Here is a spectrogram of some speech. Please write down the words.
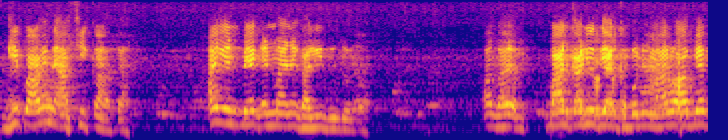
ગીપ આવે ને આ સિક્કા હતા. આ એને બેગ એનમાં એને ઘાલી દીધો હતો. બહાર કાઢ્યો ત્યારે ખબર નહીં મારો આ બેગ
